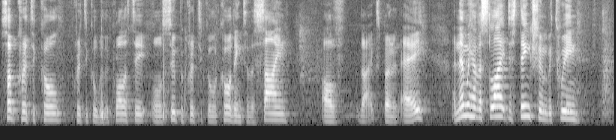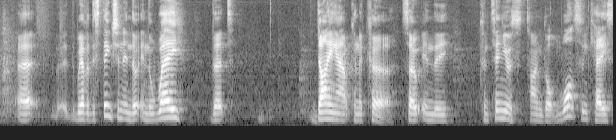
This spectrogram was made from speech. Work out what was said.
subcritical, critical with equality, or supercritical according to the sign of that exponent A. And then we have a slight distinction between, uh, we have a distinction in the, in the way that dying out can occur. So in the continuous time Galton-Watson case,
